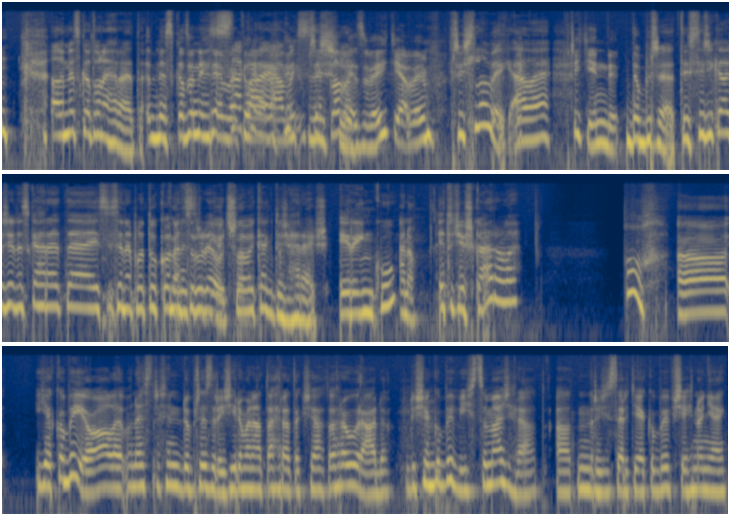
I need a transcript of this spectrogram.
Ale dneska to nehrajete. Dneska to nehrajeme, Sakra, Klára. já bych si Přišla věc, viď? Já vím. Přišla bych, ale Přijď jindy. dobře. Ty jsi říkala, že dneska hrajete, jestli se nepletu, konec, Konec rudého rudého člověka, když hraješ Irinku. Ano. Je to těžká role? Uh, uh, jakoby jo, ale ona je strašně dobře zrežírovaná ta hra, takže já to hraju ráda. Když Hmm. jakoby víš, co máš hrát a ten režisér ti jakoby všechno nějak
